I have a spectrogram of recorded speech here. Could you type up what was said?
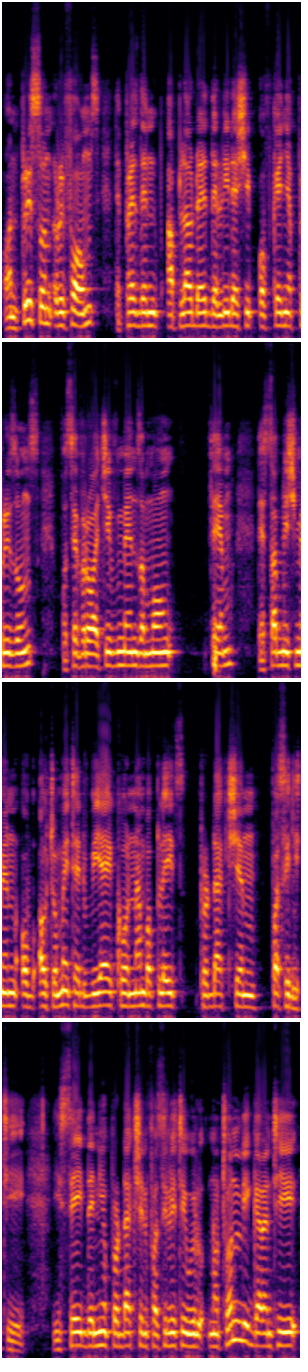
On prison reforms, the president applauded the leadership of Kenya prisons for several achievements among them the establishment of automated vehicle number plates production facility. He said the new production facility will not only guarantee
